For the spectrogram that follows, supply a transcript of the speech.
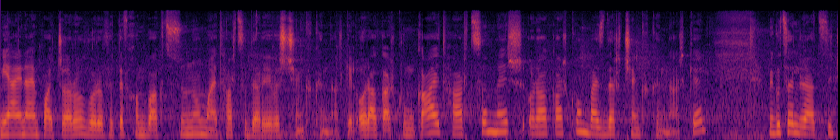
միայն այն պատճառով որովհետև խմբակցությունում այդ հարցը դեռևս չենք քննարկել օրակարգում կա այդ հարցը մեր օրակարգում բայց դեռ չենք քննարկել միգուցե լրացուցիչ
